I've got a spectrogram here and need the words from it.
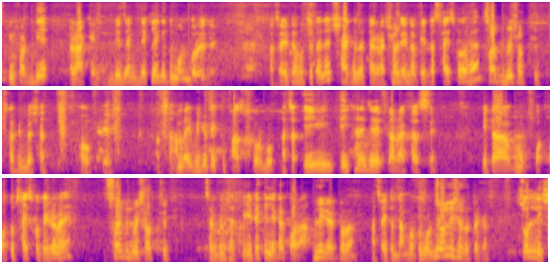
স্ক্রিনশট দিয়ে রাখেন। ডিজাইন দেখলে কিন্তু মন ভরে যায়। আচ্ছা এটা হচ্ছে তাহলে ষাট হাজার টাকা রাখছে। এটা এটা সাইজ কত ভাই ছয় ফিট বাই সাত ফিট। ছয় ফিট বাই সাত ওকে আচ্ছা আমরা এই ভিডিওটা একটু ফাস্ট করব। আচ্ছা এই এইখানে যেটা রাখা আছে এটা কত সাইজ কত এটা ভাই ছয় ফিট বাই সাত ফিট। ছয় সাত এটা কি লেখার করা? লেখার করা। আচ্ছা এটার দাম কত পড়বে? চল্লিশ হাজার টাকা। চল্লিশ?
